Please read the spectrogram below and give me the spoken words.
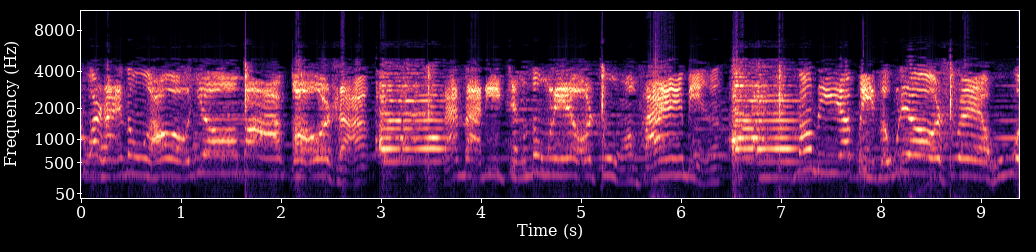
罗山东奥要马高山。惊动了众反兵，忙的也背走了帅虎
